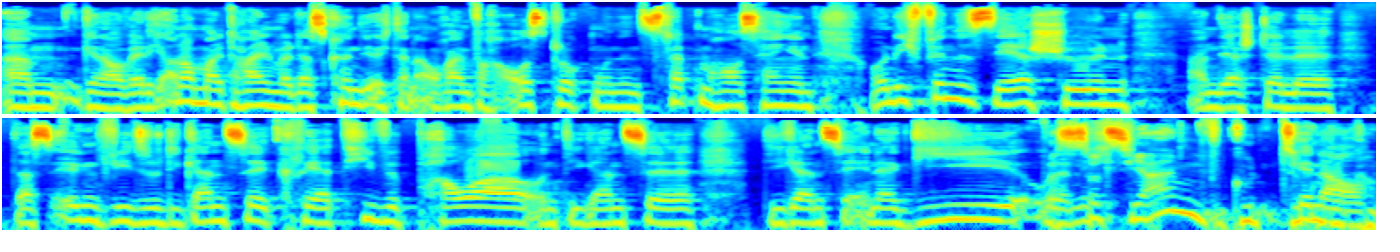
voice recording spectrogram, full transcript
Ähm, genau, werde ich auch noch mal teilen, weil das könnt ihr euch dann auch einfach ausdrucken und ins Treppenhaus hängen. Und ich finde es sehr schön an der Stelle, dass irgendwie so die ganze kreative Power und die ganze, die ganze Energie oder Was nicht, sozial gut genau,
